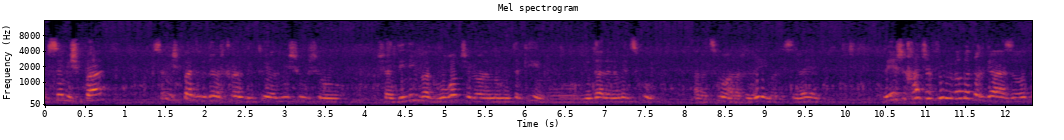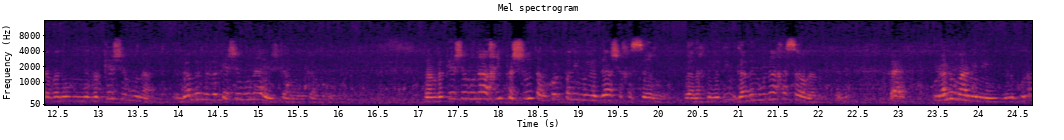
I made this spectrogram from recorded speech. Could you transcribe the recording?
עושה משפט, עושה משפט זה בדרך כלל ביטוי על מישהו שהוא, שהדינים והגבורות שלו הם ממותקים, הוא יודע ללמד זכות על עצמו, על אחרים, על ישראל, ויש אחד שאפילו לא בדרגה הזאת, אבל הוא מבקש אמונה. וגם במבקש אמונה יש כמה וכמה דרגות. והמבקש אמונה הכי פשוט, על כל פנים הוא יודע שחסר לו. ואנחנו יודעים, גם אמונה חסר לנו. כן? כולנו מאמינים, ולכולם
